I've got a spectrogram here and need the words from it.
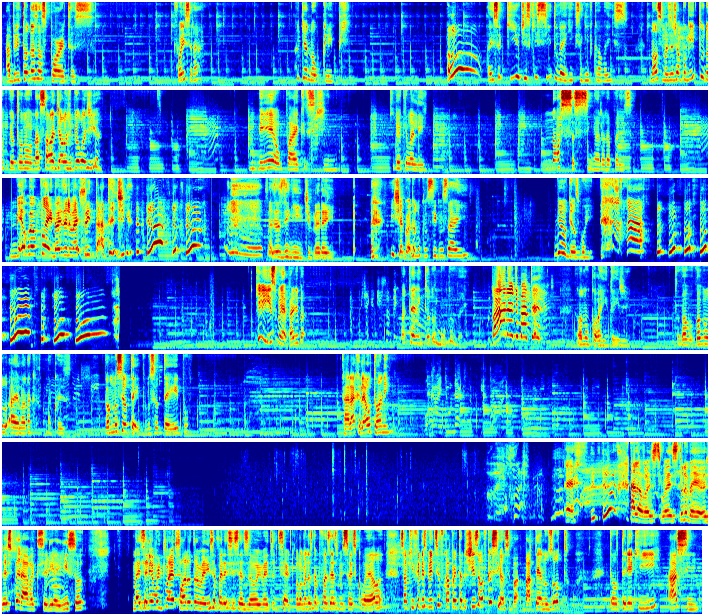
Abrir todas as portas. Foi, será? O que é no clip? Ah! Isso aqui, eu tinha esquecido, velho, o que, que significava isso. Nossa, mas eu já buguei tudo, porque eu tô no, na sala de aula de biologia. Meu pai, Cristina. O que, que é aquilo ali? Nossa senhora da aparência. Meu, meu Play 2, ele vai fritar, tadinho. Mas é o seguinte, peraí. Ixi, agora eu não consigo sair. Meu Deus, morri. que isso, mulher? Para de ba bater em todo mundo, velho. Para de bater! Ela não corre, entendi. Então vamos, vamos. Ah, é lá na, na coisa. Vamos no seu tempo, no seu tempo. Caraca, ele é o Tony, hein? É. ah, não, mas, mas tudo bem, eu já esperava que seria isso. Mas seria muito mais foda também se aparecesse a Zoe, vai tudo certo. Pelo menos dá pra fazer as missões com ela. Só que infelizmente se eu ficar apertando X, ela fica assim, ó, se batendo nos outros. Então eu teria que ir assim.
